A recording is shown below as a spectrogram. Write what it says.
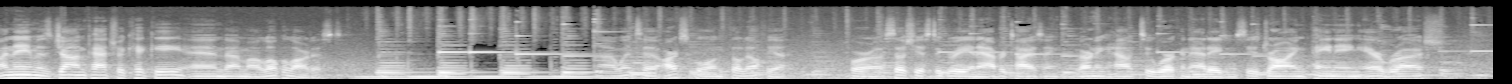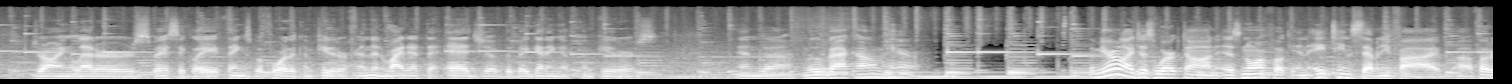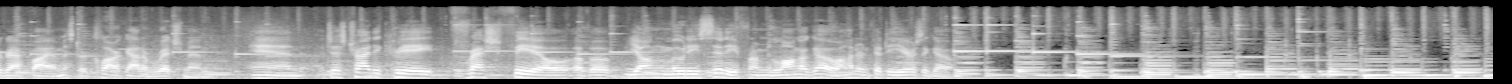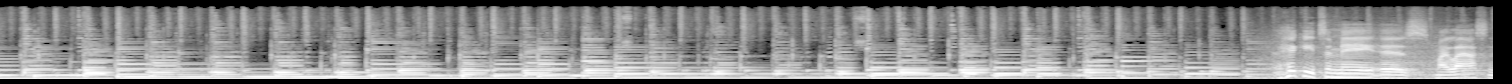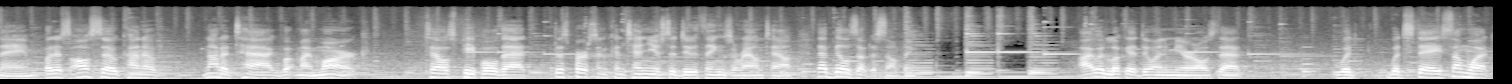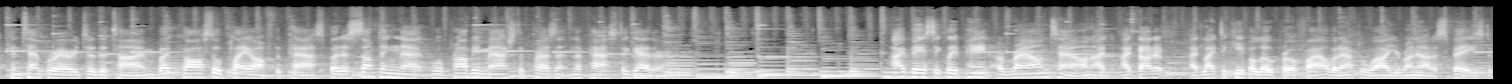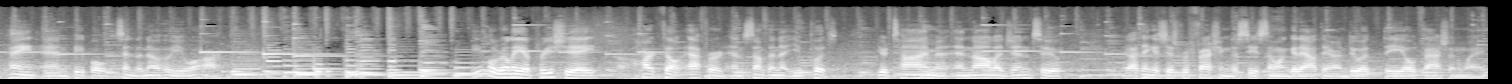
My name is John Patrick Hickey, and I'm a local artist. I went to art school in Philadelphia for an associate's degree in advertising, learning how to work in ad agencies, drawing, painting, airbrush, drawing letters, basically things before the computer, and then right at the edge of the beginning of computers, and uh, moved back home here. The mural I just worked on is Norfolk in 1875, uh, photographed by a Mr. Clark out of Richmond. And just tried to create fresh feel of a young, moody city from long ago, 150 years ago. Hickey to me is my last name, but it's also kind of not a tag, but my mark. Tells people that this person continues to do things around town that builds up to something. I would look at doing murals that would, would stay somewhat contemporary to the time, but also play off the past, but it's something that will probably mash the present and the past together. I basically paint around town. I, I, thought it, I'd like to keep a low profile, but after a while you run out of space to paint and people tend to know who you are. People really appreciate heartfelt effort and something that you put your time and, and knowledge into. I think it's just refreshing to see someone get out there and do it the old-fashioned way.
